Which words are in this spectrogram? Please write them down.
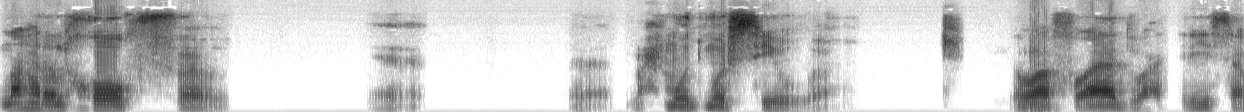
نهر الخوف آه، محمود مرسي هو فؤاد وعتريسة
